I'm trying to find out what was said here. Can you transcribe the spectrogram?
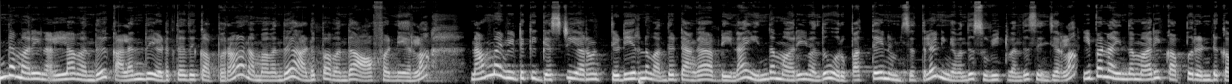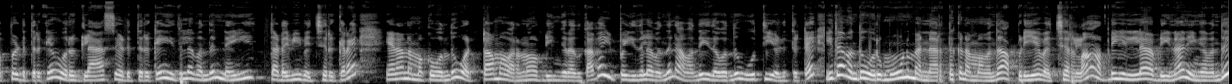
இந்த மாதிரி நல்லா வந்து கலந்து எடுத்ததுக்கப்புறம் நம்ம வந்து அடுப்பை வந்து ஆஃப் பண்ணிடலாம் நம்ம வீட்டுக்கு கெஸ்ட் யாரும் திடீர்னு வந்துட்டாங்க அப்படின்னா இந்த மாதிரி வந்து ஒரு பத்தே நிமிஷத்தில் நீங்கள் வந்து ஸ்வீட் வந்து வந்து செஞ்சிடலாம் இப்போ நான் இந்த மாதிரி கப்பு ரெண்டு கப் எடுத்திருக்கேன். ஒரு கிளாஸ் எடுத்திருக்கேன். இதில் வந்து நெய் தடவி வச்சிருக்கிறேன். ஏன்னா நமக்கு வந்து ஒட்டாமல் வரணும் அப்படிங்கிறதுக்காக இப்போ இதில் வந்து நான் வந்து இதை வந்து ஊற்றி எடுத்துட்டேன். இதை வந்து ஒரு மூணு மணி நேரத்துக்கு நம்ம வந்து அப்படியே வச்சிடலாம் அப்படி இல்லை அப்படின்னா நீங்கள் வந்து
